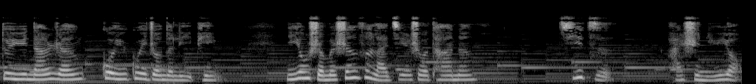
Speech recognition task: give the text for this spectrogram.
对于男人过于贵重的礼品。你用什么身份来接受他呢？妻子还是女友？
